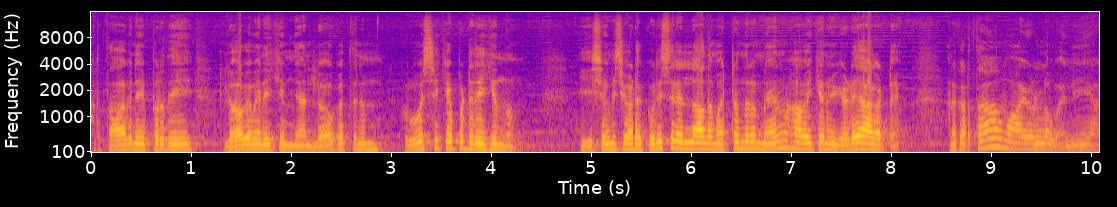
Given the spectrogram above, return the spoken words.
കർത്താവിനെ പ്രതി ലോകമെനിക്കും ഞാൻ ലോകത്തിനും ക്രൂശിക്കപ്പെട്ടിരിക്കുന്നു. ഈശോമിശിയുടെ കുരിശിലല്ലാതെ മറ്റൊന്നിനും മേന്മ ഭാവിക്കാൻ ഇടയാകട്ടെ. അങ്ങനെ കർത്താവുമായുള്ള വലിയ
